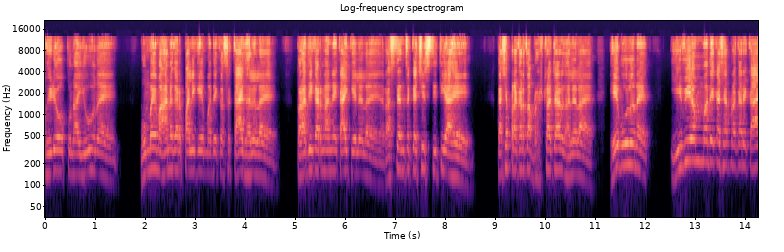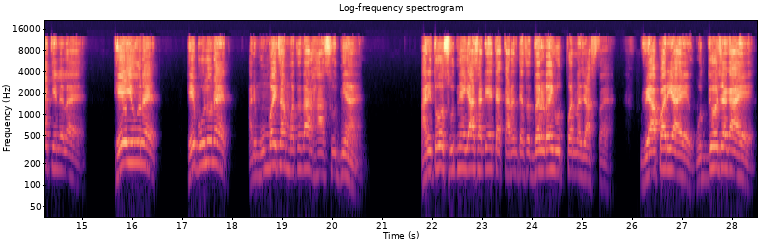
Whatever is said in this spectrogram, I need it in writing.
व्हिडिओ पुन्हा येऊ नये. मुंबई महानगरपालिकेमध्ये कसं काय झालेलं आहे प्राधिकरणाने काय केलेलं आहे रस्त्यांचं कशी स्थिती आहे कशा प्रकारचा भ्रष्टाचार झालेला आहे हे बोलू नयेत. ईव्हीएममध्ये कशा प्रकारे काय केलेलं आहे? हे येऊ नयेत. हे बोलू नयेत. आणि मुंबईचा मतदार हा सुज्ञ आहे. आणि तो सुज्ञ यासाठी आहे त्या कारण त्याचं दरडही उत्पन्न जास्त आहे. व्यापारी आहे उद्योजक आहे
